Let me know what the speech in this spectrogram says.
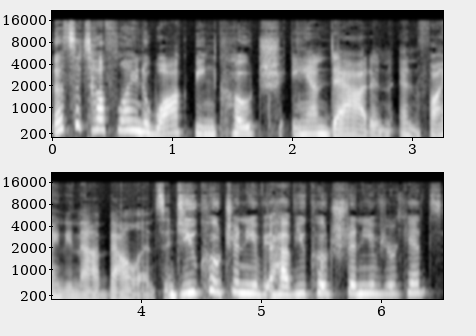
That's a tough line to walk being coach and dad and, and finding that balance. Do you coach any of have you coached any of your kids?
